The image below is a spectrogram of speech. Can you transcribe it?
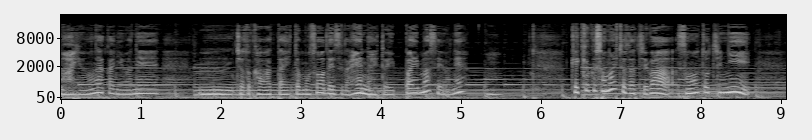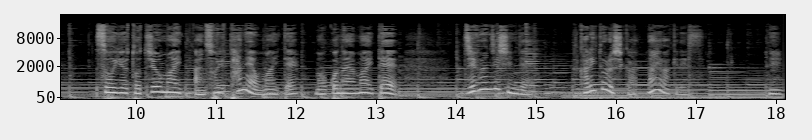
まあ世の中にはねうんちょっと変わった人もそうですが変な人いっぱいいますよね。うん、結局その人たちはその土地にそういう土地をまいあそういう種をまいて、まあ、行いをまいて自分自身で刈り取るしかないわけです。ね、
